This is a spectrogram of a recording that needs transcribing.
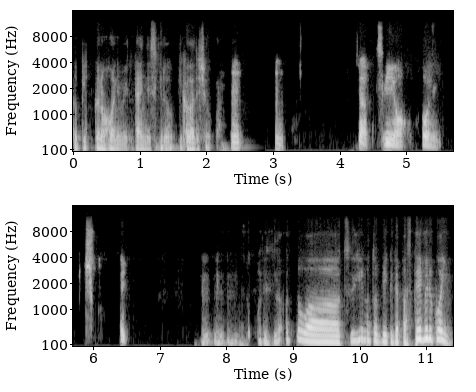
トピックの方にも行きたいんですけど、いかがでしょう？じゃあ次の方に。はい。うんうんうんそうですね。あとは、次のトピックで、やっぱステーブルコイン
